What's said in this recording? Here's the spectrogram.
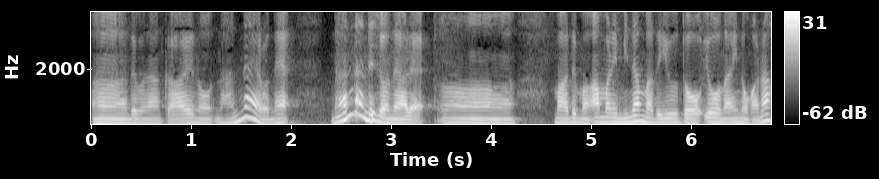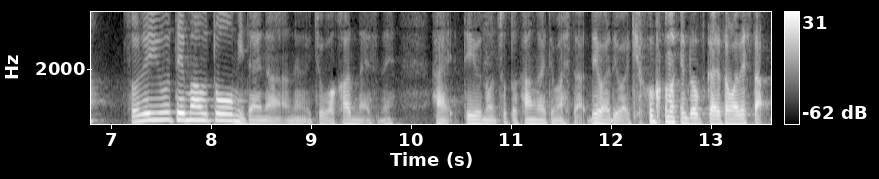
うん、でもなんかああいうの、なんなんやろね。なんなんでしょうね、あれ。うん。まあでもあんまり皆まで言うとようないのかな。それ言うてまうと、みたいな、ね、ちょっとわかんないですね。はい。っていうのをちょっと考えてました。ではでは今日この辺でお疲れ様でした。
